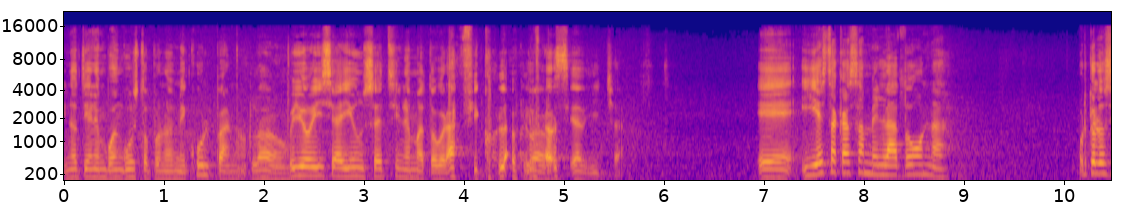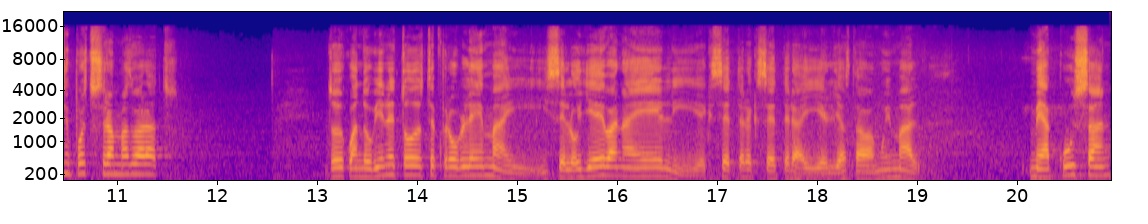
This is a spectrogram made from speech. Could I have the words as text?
y no tienen buen gusto, pues no es mi culpa, ¿no? Claro. Pues yo hice ahí un set cinematográfico, la verdad Claro. sea dicha. Eh, y esta casa me la dona, porque los impuestos eran más baratos. Entonces cuando viene todo este problema y, y se lo llevan a él y etcétera, etcétera, y él ya estaba muy mal, me acusan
